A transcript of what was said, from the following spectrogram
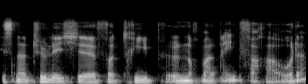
ist natürlich äh, Vertrieb nochmal einfacher, oder?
